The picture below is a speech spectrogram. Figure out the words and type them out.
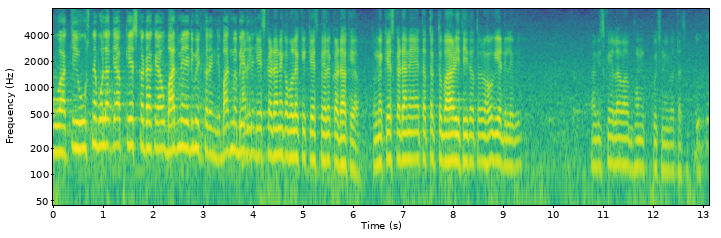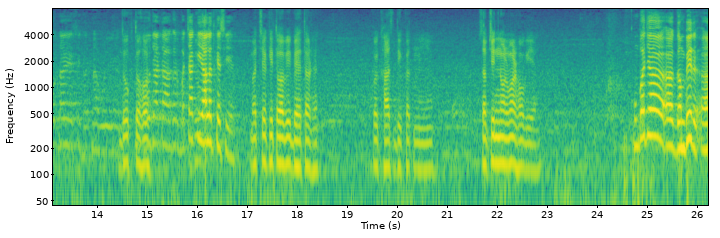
हुआ कि उसने बोला कि आप केस कटा के आओ बाद में एडमिट करेंगे बाद में बेड केस कटाने का बोला कि केस पहले कढ़ा के आओ। तो मैं केस कटाने आया तब तक तो बाहर ही थी तो, तो हो गया डिलीवरी अब इसके अलावा अब हम कुछ नहीं बता सकते दुख होता है ऐसी घटना हुई है दुख तो हो हो जाता अगर बच्चा की हालत कैसी है बच्चे की तो अभी बेहतर है कोई खास दिक्कत नहीं है सब चीज़ नॉर्मल हो गया है ખૂબ જ અ, ગંભીર અ,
